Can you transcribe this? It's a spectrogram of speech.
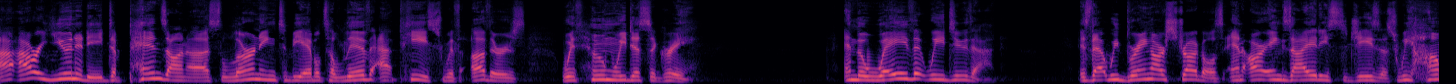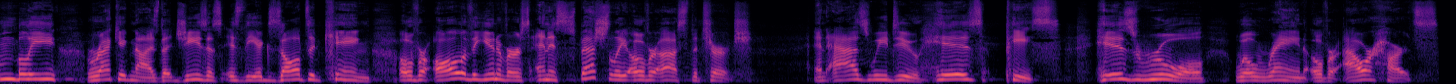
Our unity depends on us learning to be able to live at peace with others with whom we disagree. And the way that we do that is that we bring our struggles and our anxieties to Jesus. We humbly recognize that Jesus is the exalted king over all of the universe and especially over us, the church. And as we do, his peace, his rule will reign over our hearts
